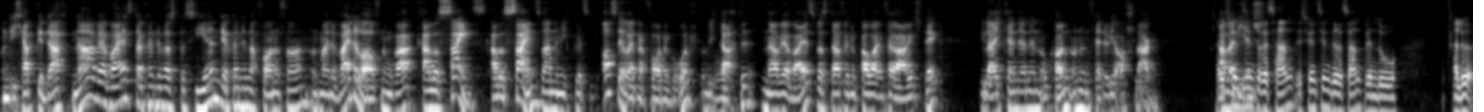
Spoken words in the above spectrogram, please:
und ich habe gedacht, na, wer weiß, da könnte was passieren, der könnte nach vorne fahren. Und meine weitere Hoffnung war Carlos Sainz. Carlos Sainz war nämlich plötzlich auch sehr weit nach vorne gerutscht und ich ja. dachte, na, wer weiß, was da für eine Power im Ferrari steckt. Vielleicht kann der einen Ocon und einen Vettel ja auch schlagen. Aber ich finde es interessant, interessant, wenn du, also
